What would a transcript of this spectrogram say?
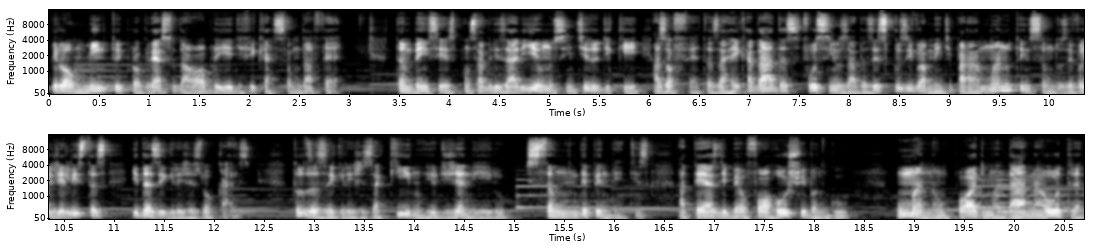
pelo aumento e progresso da obra e edificação da fé também se responsabilizariam no sentido de que as ofertas arrecadadas fossem usadas exclusivamente para a manutenção dos evangelistas e das igrejas locais. Todas as igrejas aqui no Rio de Janeiro são independentes, até as de Belfort Roxo e Bangu. Uma não pode mandar na outra,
